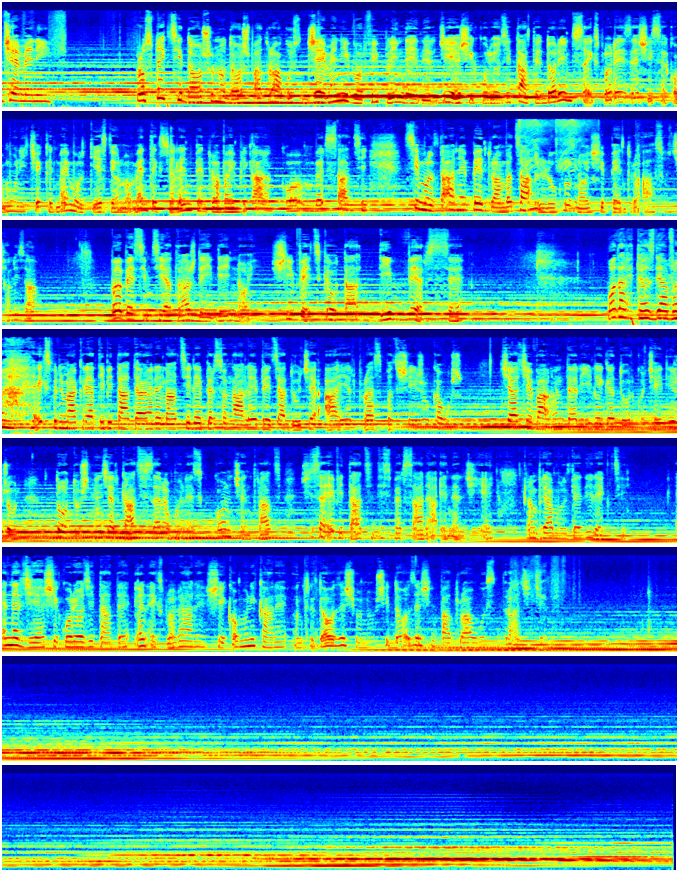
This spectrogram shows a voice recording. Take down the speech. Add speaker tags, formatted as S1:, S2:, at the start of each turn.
S1: Gemenii Prospecții 21-24 august, gemenii vor fi plini de energie și curiozitate, dorind să exploreze și să comunice cât mai mult. Este un moment excelent pentru a vă implica în conversații simultane, pentru a învăța lucruri noi și pentru a socializa. Vă veți simți atrași de idei noi și veți căuta diverse Modalități de a vă exprima creativitatea în relațiile personale veți aduce aer proaspăt și jucăuș, ceea ce va întări legături cu cei din jur. Totuși, încercați să rămâneți concentrați și să evitați dispersarea energiei în prea multe direcții. Energie și curiozitate în explorare și comunicare între 21 și 24 august, dragi gemeni.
